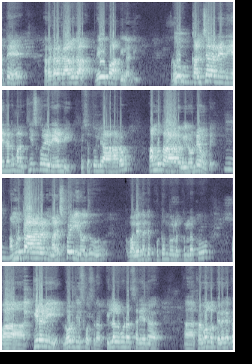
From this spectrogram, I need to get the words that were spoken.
అంటే రకరకాలుగా రేవు పార్టీలని. ఇప్పుడు కల్చర్ అనేది ఏంటంటే మనం తీసుకునేది ఏంది? విషతుల్య ఆహారం అమృత ఆహారం ఈ రెండే ఉంటాయి. మ్మ్. అమృత ఆహారాన్ని మర్చిపోయి ఈరోజు వాళ్ళు ఏంటంటే కుటుంబాలకు ఆ, తీరని లోటు తీసుకొస్తున్నారు. పిల్లలు కూడా సరైన క్రమంలో పెరగక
